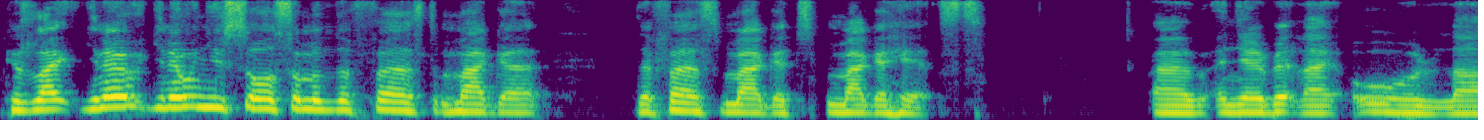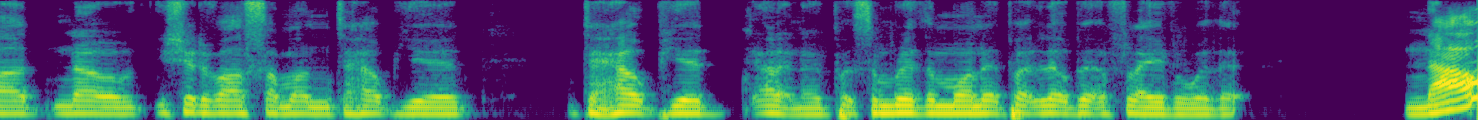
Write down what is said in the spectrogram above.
Because like you know, you know when you saw some of the first MAGA, the first MAGA MAGA hits, um, and you're a bit like, oh lord, no, you should have asked someone to help you, to help you. I don't know, put some rhythm on it, put a little bit of flavor with it. Now,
